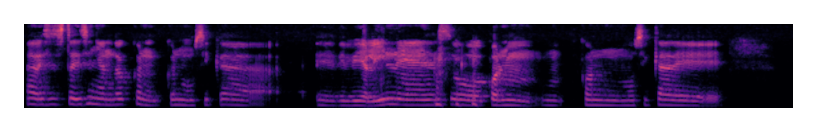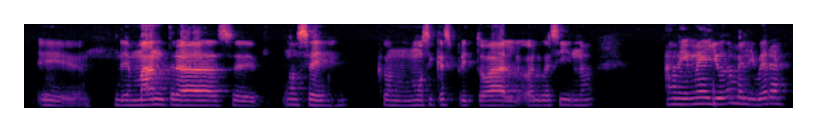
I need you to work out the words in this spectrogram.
a veces estoy diseñando con, con música eh, de violines o con, con música de, eh, de mantras, eh, no sé, con música espiritual o algo así, ¿no? a mí me ayuda, me libera.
